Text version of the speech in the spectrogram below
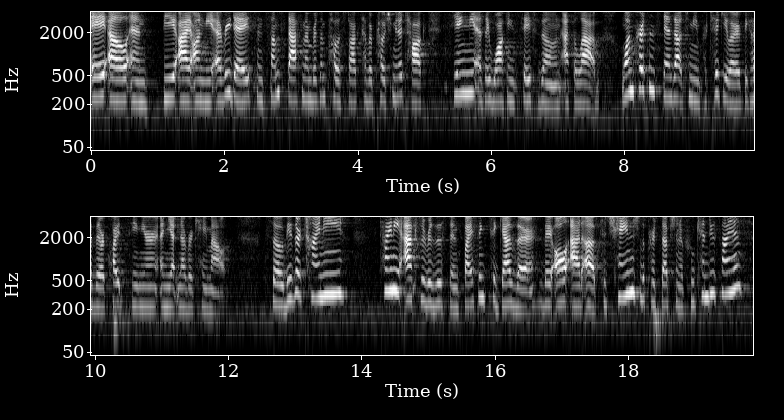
AL and BI on me every day since some staff members and postdocs have approached me to talk, seeing me as a walking safe zone at the lab. One person stands out to me in particular because they are quite senior and yet never came out. So these are tiny, tiny acts of resistance, but I think together they all add up to change the perception of who can do science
